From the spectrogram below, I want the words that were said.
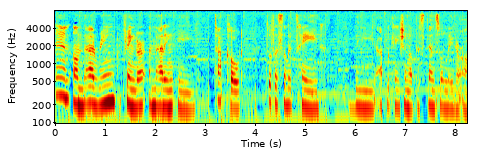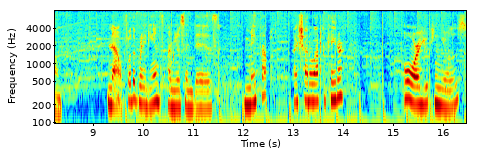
and on that ring finger I'm adding a top coat to facilitate the application of the stencil later on. Now for the gradient I'm using this makeup eyeshadow applicator or you can use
